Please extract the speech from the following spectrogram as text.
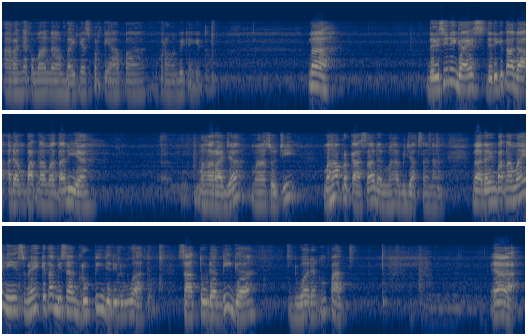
arahnya ke mana baiknya seperti apa kurang lebih kayak gitu. Nah dari sini guys jadi kita ada ada empat nama tadi ya. Maharaja Maha Suci Maha Perkasa dan Maha Bijaksana nah dari empat nama ini sebenarnya kita bisa grouping jadi dua tuh. Satu dan tiga dua dan empat. Ya?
